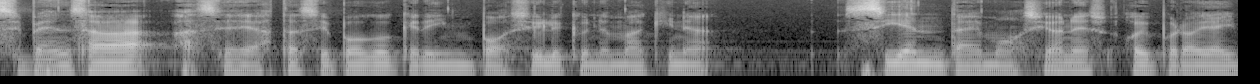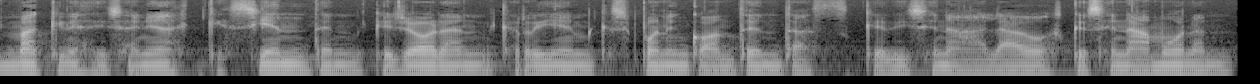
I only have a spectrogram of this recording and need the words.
se pensaba hace, hasta hace poco que era imposible que una máquina sienta emociones. Hoy por hoy hay máquinas diseñadas que sienten, que lloran, que ríen, que se ponen contentas, que dicen halagos, que se enamoran.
